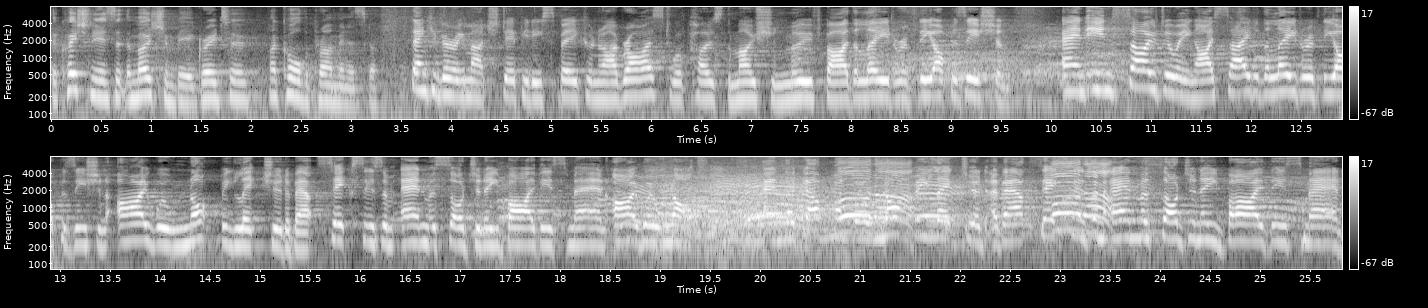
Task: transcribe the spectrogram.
The question is that the motion be agreed to. I call the Prime Minister. Thank you very much, Deputy Speaker, and I rise to oppose the motion moved by the Leader of the Opposition. And in so doing, I say to the Leader of the Opposition, I will not be lectured about sexism and misogyny by this man. I will not. And the government will not be lectured about sexism and misogyny by this man.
